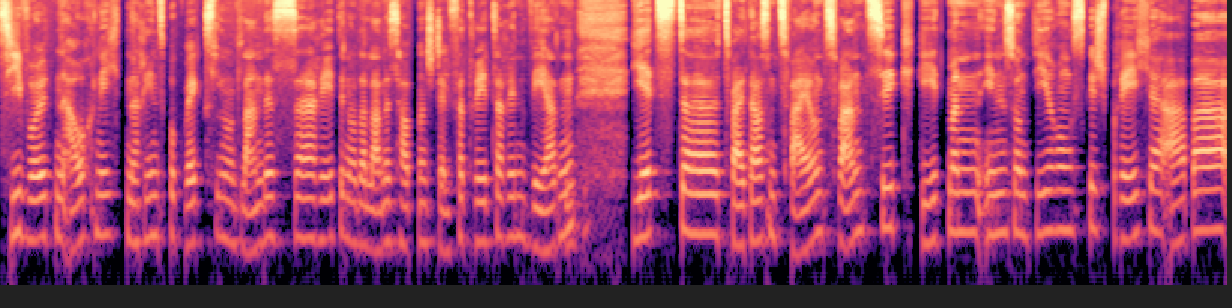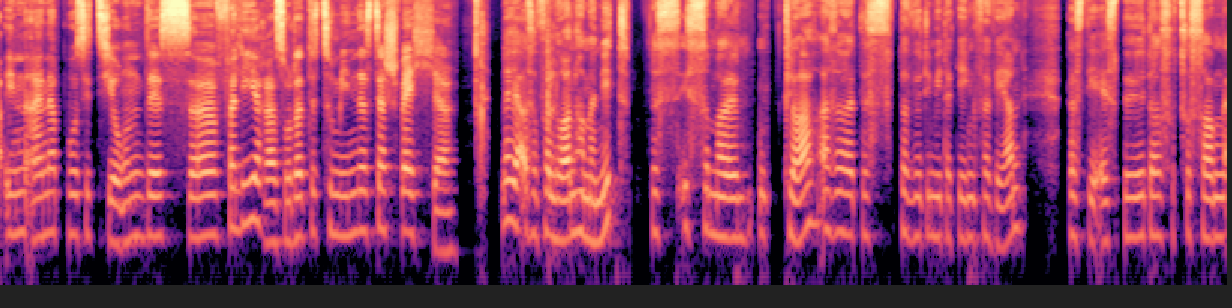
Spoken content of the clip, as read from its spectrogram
Sie wollten auch nicht nach Innsbruck wechseln und Landesrätin oder Landeshauptmann Stellvertreterin werden. Jetzt äh, 2022 geht man in Sondierungsgespräche, aber in einer Position des äh, Verlierers oder zumindest der Schwäche. Naja, also verloren haben wir nicht. Das ist einmal klar, also das, da würde ich mich dagegen verwehren, dass die SPÖ da sozusagen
